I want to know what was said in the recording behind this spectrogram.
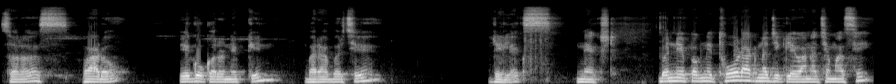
સરસ. વાળો. ભેગો કરો નેપકિન બરાબર છે? રિલેક્સ નેક્સ્ટ બંને પગને થોડાક નજીક લેવાના છે માસી.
